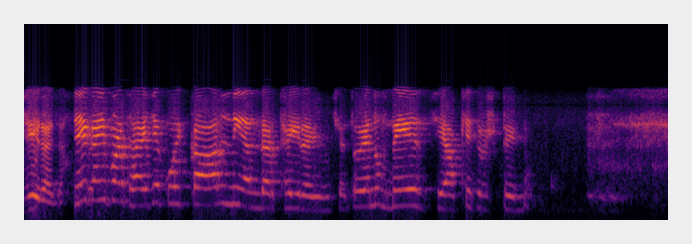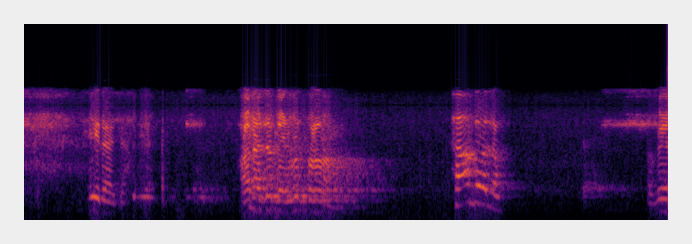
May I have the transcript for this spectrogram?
જી રાજા. જે કંઈ પણ થાય છે કોઈ કાળની અંદર થઈ રહ્યું છે તો એનું બેઝ છે આખી સૃષ્ટિનું. જી રાજા. હા રાજા દંડવત પ્રણામ. હા બોલો. હવે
